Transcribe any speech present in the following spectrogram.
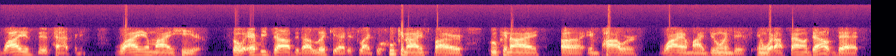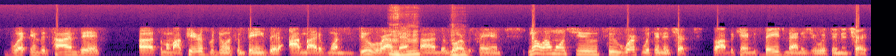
why is this happening? Why am I here? So every job that I look at, it's like, well, who can I inspire? Who can I uh, empower? Why am I doing this? And what I found out that what in the time that uh, some of my peers were doing some things that I might have wanted to do around that time, the Lord was saying, no, I want you to work within the church. So I became a stage manager within the church.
